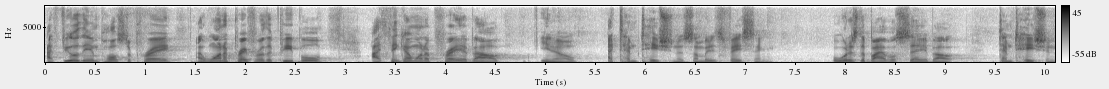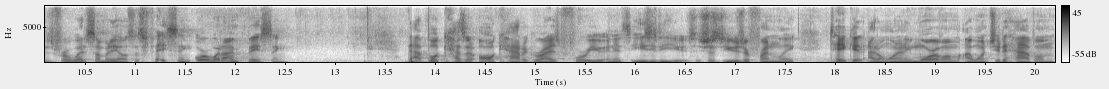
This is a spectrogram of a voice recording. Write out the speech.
i feel the impulse to pray i want to pray for other people i think i want to pray about you know a temptation that somebody's facing what does the bible say about temptations for what somebody else is facing or what i'm facing that book has it all categorized for you and it's easy to use it's just user friendly take it i don't want any more of them i want you to have them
